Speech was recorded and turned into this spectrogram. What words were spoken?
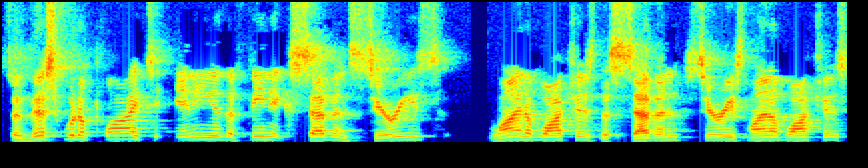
So, this would apply to any of the Fenix 7 series line of watches, the 7 series line of watches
